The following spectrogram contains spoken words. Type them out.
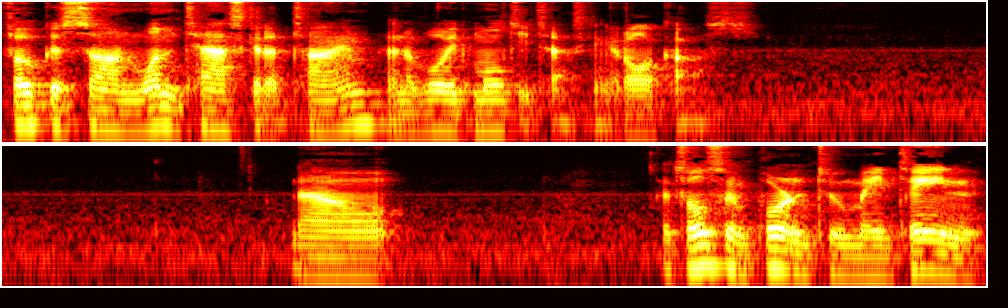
Focus on one task at a time and avoid multitasking at all costs. Now, it's also important to maintain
